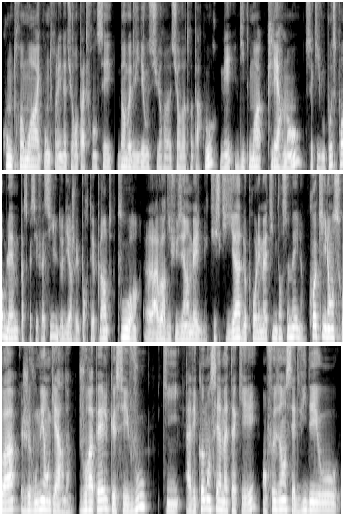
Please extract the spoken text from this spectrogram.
contre moi et contre les naturopathes français dans votre vidéo sur, euh, sur votre parcours. Mais dites-moi clairement ce qui vous pose problème, parce que c'est facile de dire je vais porter plainte pour euh, avoir diffusé un mail. Mais qu'est-ce qu'il y a de problématique dans ce mail? Quoi qu'il en soit, je vous mets en garde. Je vous rappelle que c'est vous qui avez commencé à m'attaquer en faisant cette vidéo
